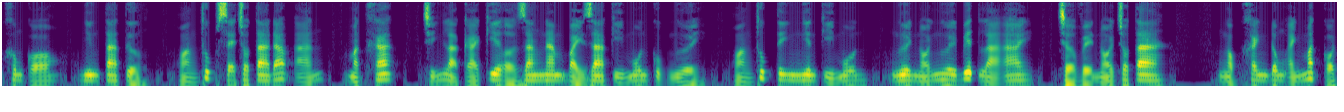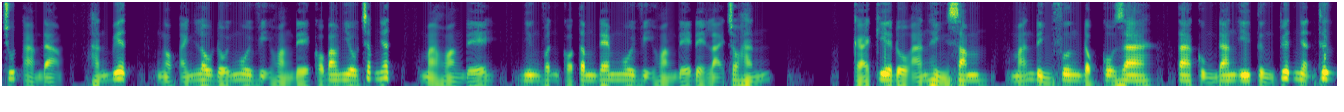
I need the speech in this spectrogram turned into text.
Không có, nhưng ta tưởng, Hoàng Thúc sẽ cho ta đáp án, mặt khác, chính là cái kia ở Giang Nam bày ra kỳ môn cục người, Hoàng Thúc tinh nghiên kỳ môn, ngươi nói ngươi biết là ai, trở về nói cho ta. Ngọc Khanh Đông ánh mắt có chút ảm đạm, hắn biết, Ngọc Ánh lâu đối ngôi vị hoàng đế có bao nhiêu chấp nhất, mà hoàng đế, nhưng vẫn có tâm đem ngôi vị hoàng đế để lại cho hắn. Cái kia đồ án hình xăm, mãn đình phương độc cô ra, ta cùng đang y từng tuyết nhận thức,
